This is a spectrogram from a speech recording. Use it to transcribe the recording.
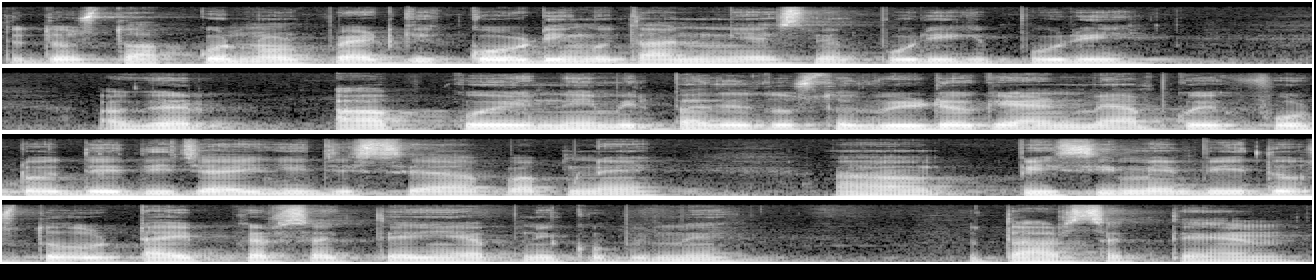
तो दोस्तों, आपको नोट पैड की कोडिंग उतारनी है इसमें पूरी की पूरी। अगर आपको ये नहीं मिल पाते दोस्तों, वीडियो के एंड में आपको एक फ़ोटो दे दी जाएगी, जिससे आप अपने पीसी में भी दोस्तों टाइप कर सकते हैं या अपनी कॉपी में उतार सकते हैं।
